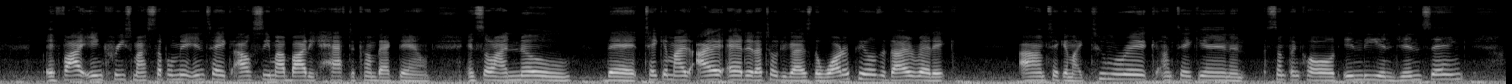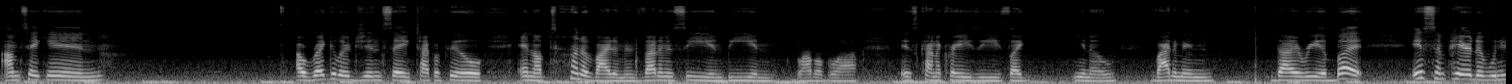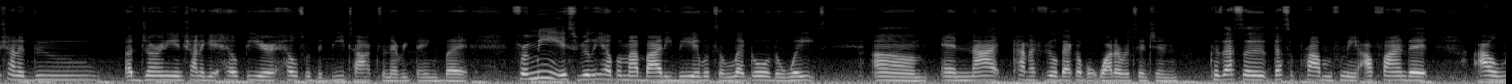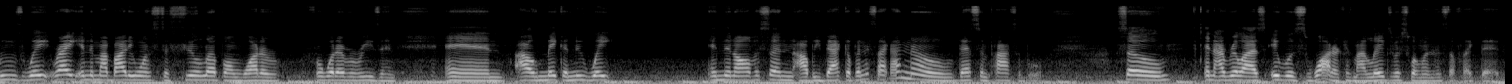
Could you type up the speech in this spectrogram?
if I increase my supplement intake, I'll see my body have to come back down. And so I know that taking my I added I told you guys the water pills a diuretic. I'm taking like turmeric. I'm taking an, something called Indian ginseng. I'm taking a regular ginseng type of pill and a ton of vitamins vitamin C and B and blah blah blah. It's kind of crazy. It's like you know vitamin diarrhea but it's imperative when you're trying to do a journey and trying to get healthier helps with the detox and everything but for me, it's really helping my body be able to let go of the weight um, and not kind of fill back up with water retention because that's a that's a problem for me. I'll find that I'll lose weight right, and then my body wants to fill up on water for whatever reason, and I'll make a new weight, and then all of a sudden I'll be back up, and it's like I know that's impossible. So, and I realized it was water because my legs were swelling and stuff like that.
